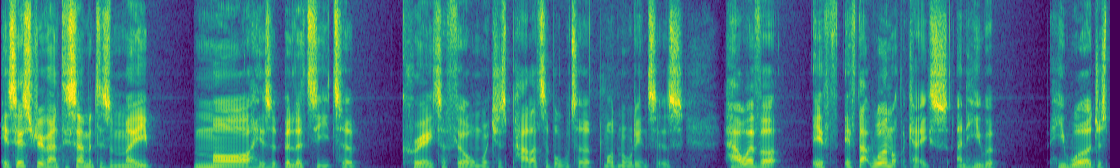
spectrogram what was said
His history of anti Semitism may mar his ability to create a film which is palatable to modern audiences. However, if, if that were not the case and he were he were just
